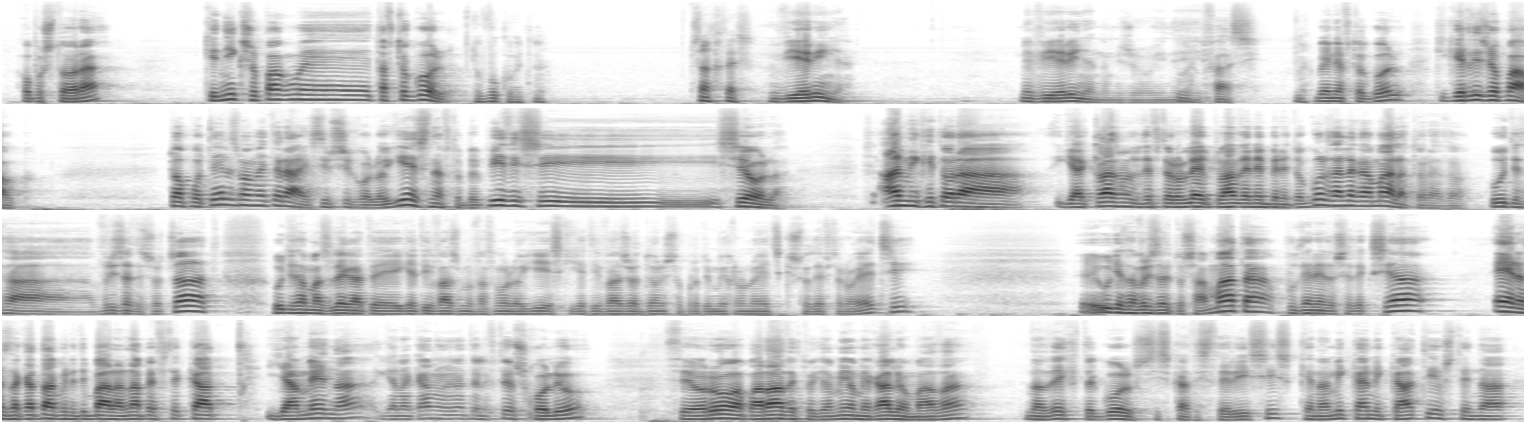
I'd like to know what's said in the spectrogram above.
όπως τώρα και νίκησε ο Πάγου με ταυτογκόλ. Το Βούκοβιτ, ναι. Σαν χθες. Βιερίνια. Με Βιερίνια νομίζω είναι η φάση. Μπαίνει αυτό το γκολ και κερδίζει ο Πάουκ. Το αποτέλεσμα μετράει στη ψυχολογία, στην αυτοπεποίθηση, σε όλα. Αν είχε τώρα για κλάσμα του δευτερολέπτου, αν δεν έμπαινε τον γκολ, θα λέγαμε άλλα τώρα εδώ. Ούτε θα βρίζατε στο chat, ούτε θα μας λέγατε γιατί βάζουμε βαθμολογίες και γιατί βάζει ο Αντώνης στο πρώτο μήχρονο έτσι και στο δεύτερο έτσι. Ε, Ούτε θα βρίζατε το Σαμάτα που δεν έδωσε δεξιά. Ένας να κατάπινε την μπάλα, να πέφτε κάτω. Για μένα, για να κάνω ένα τελευταίο σχόλιο, θεωρώ απαράδεκτο για μια μεγάλη ομάδα να δέχεται γκολ στις καθυστερήσεις και να μην κάνει κάτι ώστε να,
